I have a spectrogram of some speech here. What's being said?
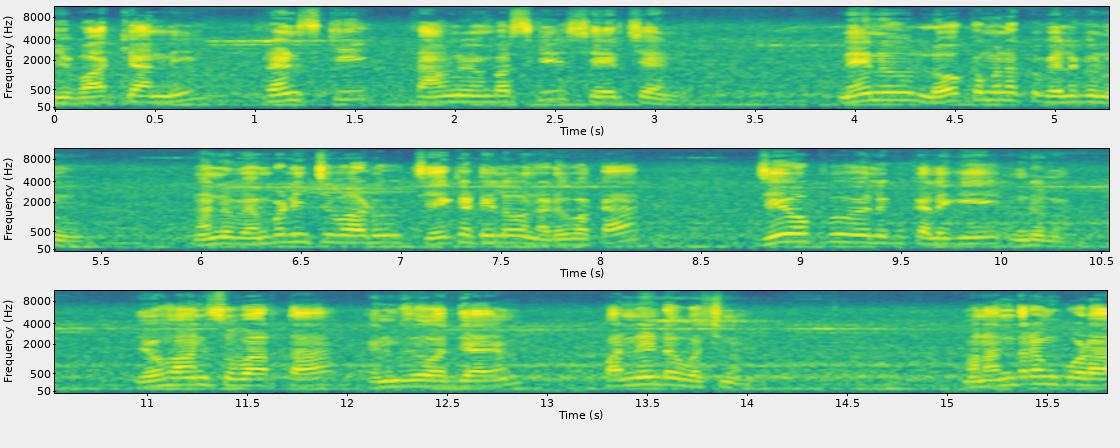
ఈ వాక్యాన్ని ఫ్రెండ్స్కి ఫ్యామిలీ మెంబర్స్కి షేర్ చేయండి. నేను లోకమునకు వెలుగును. నన్ను వెంబడించేవాడు చీకటిలో నడువక జీవపు వెలుగు కలిగి ఉండును. యోహాను సువార్త ఎనిమిదో అధ్యాయం పన్నెండవ వచనం. మనందరం కూడా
